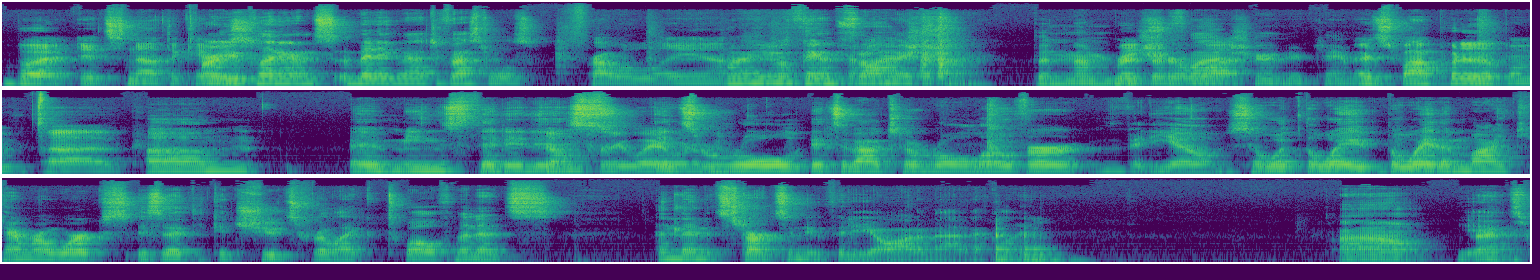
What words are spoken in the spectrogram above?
but it's not the case. Are you planning on submitting that to festivals? Probably, yeah. why do you Okay, think then I'll make sure. The numbers Make sure are what? flashing on your camera. It's I put it up on uh, Um, it means that it is Film freeway it's whatever. rolled. It's about to roll over the video. So what the way the way that my camera works is I think it shoots for like twelve minutes, and then it starts a new video automatically. oh, Yeah. that's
